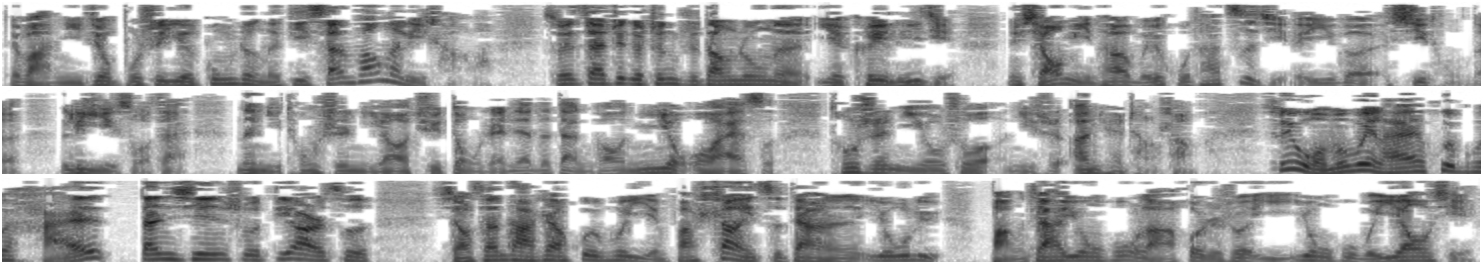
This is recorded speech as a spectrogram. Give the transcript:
对吧？你就不是一个公正的第三方的立场了。所以在这个争执当中呢，也可以理解，那小米它维护它自己的一个系统的利益所在。那你同时你要去动人家的蛋糕，你有 OS，同时你又说你是安全厂商。所以我们未来会不会还担心说第二次小三大战会不会引发上一次这样的忧虑，绑架用户啦，或者说以用户为要挟，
